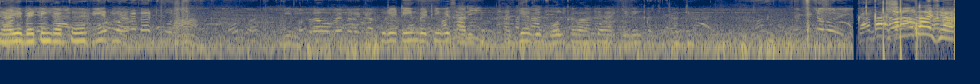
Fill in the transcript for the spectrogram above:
यहाँ ये बैटिंग करते हैं। पूरी टीम बैठी हुई है सारी। थक गए अभी बॉल करवा के कीलिंग करके थक गए शाबाश यार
